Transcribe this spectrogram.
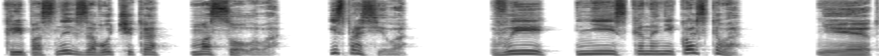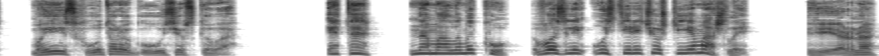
крепостных заводчика Масолова и спросила, «Вы не из Каноникольского?» «Нет, мы из хутора Гусевского». «Это на Малом Ику, возле устья речушки Ямашлы». «Верно.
